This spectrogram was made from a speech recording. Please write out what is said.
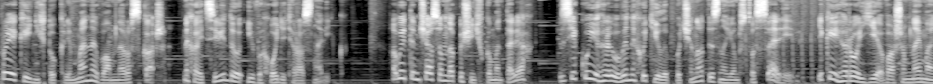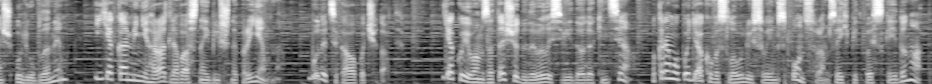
про який ніхто крім мене вам не розкаже. Нехай ці відео і виходять раз на рік. А ви тим часом напишіть в коментарях, з якої гри ви не хотіли б починати знайомство з серією, який герой є вашим найменш улюбленим, і яка міні-гра для вас найбільш неприємна. Буде цікаво почитати. Дякую вам за те, що додивились відео до кінця. Окрему подяку висловлюю своїм спонсорам за їх підписки і донати.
